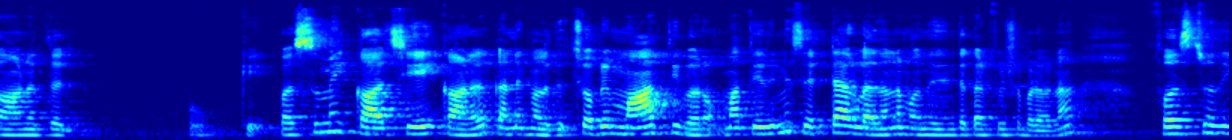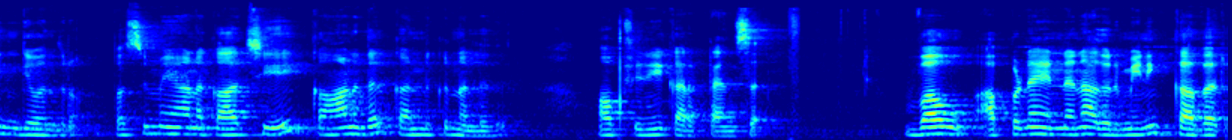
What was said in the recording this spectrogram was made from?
காணுதல். ஓகே பசுமை காட்சியை காணுதல் கண்ணுக்கு நல்லது. ஸோ அப்படியே மாற்றி வரும். மற்ற எதுவுமே செட் ஆகல. அதனால் நம்ம வந்து எந்த கன்ஃபியூஷன் பட வேணாம். ஃபர்ஸ்ட் வந்து இங்கே வந்துடும் பசுமையான காட்சியை காணுதல் கண்ணுக்கு நல்லது. ஆப்ஷன் ஏ கரெக்ட் ஆன்சர் வவ் அப்படின்னா என்னென்னா அதோட மீனிங் கவர்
